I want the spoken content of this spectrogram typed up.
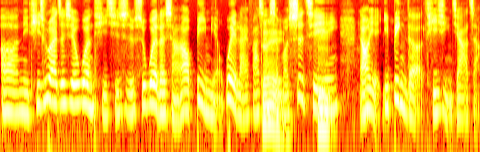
呃你提出来这些问题，其实是为了想要避免未来发生什么事情，嗯、然后也一并的提醒家长，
